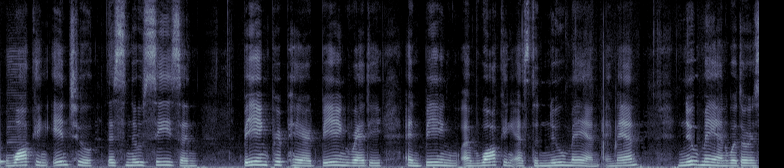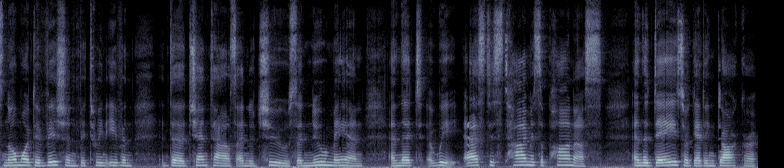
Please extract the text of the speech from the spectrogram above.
walking into this new season being prepared being ready and being uh, walking as the new man. Amen? New man where there is no more division between even the Gentiles and the Jews a new man and that we as this time is upon us and the days are getting darker,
